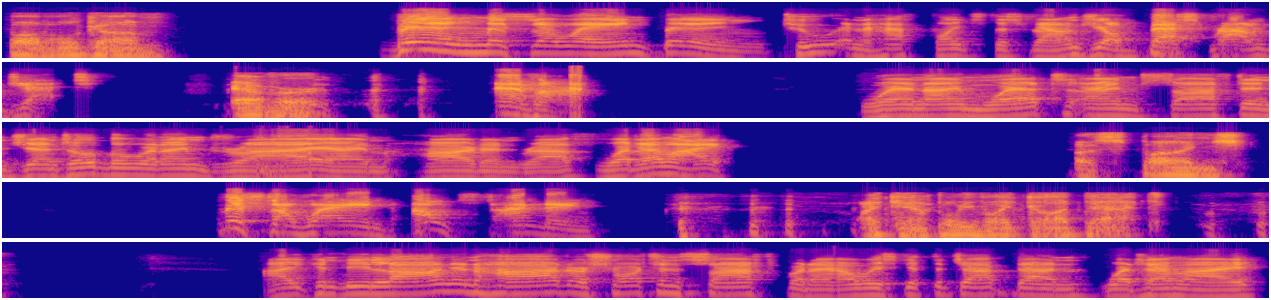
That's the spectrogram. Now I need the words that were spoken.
Bubble gum. Bing, Mr. Wayne, bing. Two and a half points this round. Your best round yet. Ever. Ever. When I'm wet, I'm soft and gentle, but when I'm dry, I'm hard and rough. What am I? A sponge. Mr. Wayne, outstanding. I can't believe I got that. I can be long and hard or short and soft, but I always get the job done. What am I?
